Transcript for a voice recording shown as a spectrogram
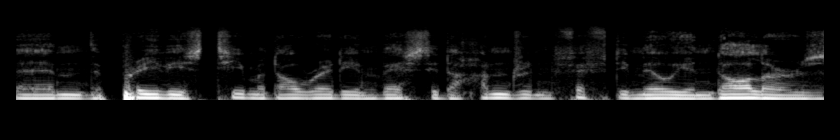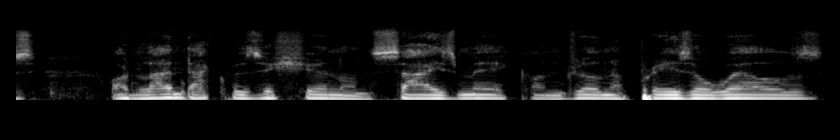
um, the previous team had already invested $150 million on land acquisition, on seismic, on drilling appraisal wells,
